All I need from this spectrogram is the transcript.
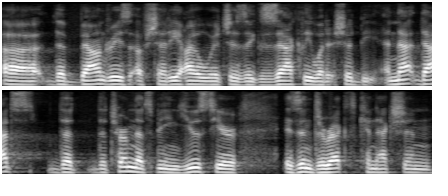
uh, the boundaries of Sharia, which is exactly what it should be. And that that's the the term that's being used here is in direct connection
